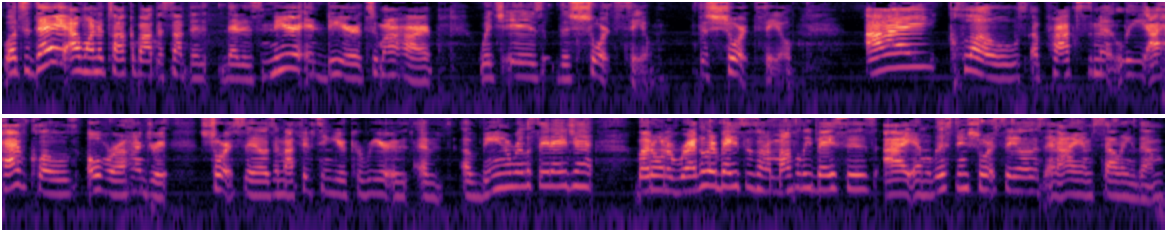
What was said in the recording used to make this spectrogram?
Well, today I want to talk about the something that is near and dear to my heart, which is the short sale. The short sale. I close approximately, I have closed over a hundred short sales in my 15 year career of, of, of being a real estate agent. But on a regular basis, on a monthly basis, I am listing short sales and I am selling them.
